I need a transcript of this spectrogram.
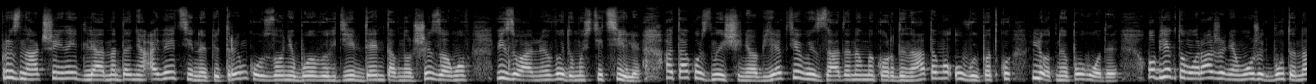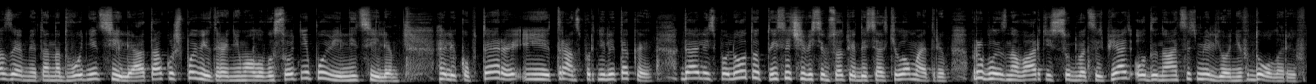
призначений для надання авіаційної підтримки у зоні бойових дій вдень та вночі за умов візуальної видимості цілі, а також знищення об'єктів об'єктів із заданими координатами у випадку льотної погоди. Об'єктом ураження можуть бути наземні та надводні цілі, а також повітряні маловисотні повільні цілі, гелікоптери і транспортні літаки. Дальність польоту 1850 кілометрів. Приблизна вартість су 25 – 11 мільйонів доларів.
